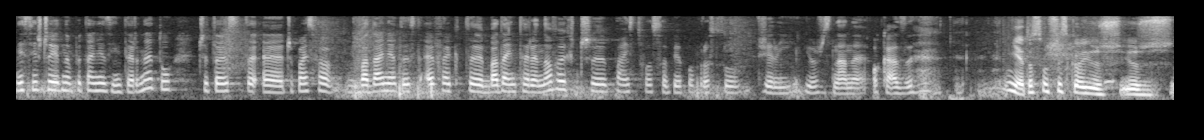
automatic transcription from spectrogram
jest jeszcze jedno pytanie z internetu. Czy to jest, e, czy Państwa badania to jest efekt badań terenowych, czy Państwo sobie po prostu wzięli już znane okazy? Nie, to są wszystko już, już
